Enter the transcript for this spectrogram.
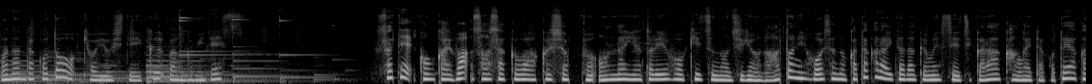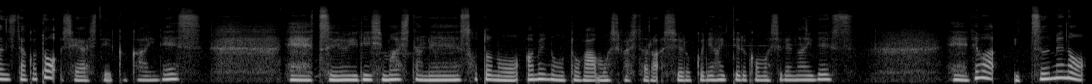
学んだことを共有していく番組です。さて今回は創作ワークショップオンラインアトリエフォーキッズの授業の後に保護者の方からいただくメッセージから考えたことや感じたことをシェアしていく回です、えー、梅雨入りしましたね。外の雨の音がもしかしたら収録に入ってるかもしれないです、えー、では1通目の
